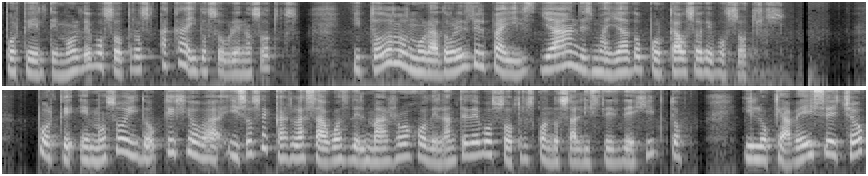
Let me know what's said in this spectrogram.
porque el temor de vosotros ha caído sobre nosotros, y todos los moradores del país ya han desmayado por causa de vosotros. Porque hemos oído que Jehová hizo secar las aguas del mar rojo delante de vosotros cuando salisteis de Egipto, y lo que habéis hecho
